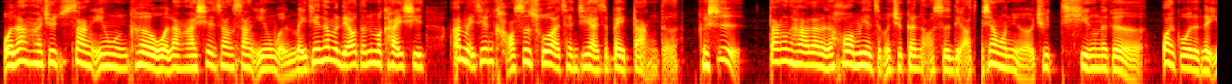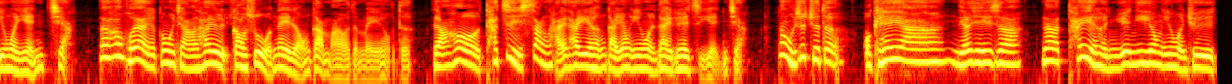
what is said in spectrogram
我让他去上英文课，我让他线上上英文，每天他们聊得那么开心啊，每天考试出来成绩还是被挡的，可是。当他那个后面怎么去跟老师聊？像我女儿去听那个外国人的英文演讲，那他回来也跟我讲，他又告诉我内容干嘛有的没有的。然后他自己上台，他也很敢用英文，他也可以只演讲。那我就觉得 OK 啊，你了解意思吗？那他也很愿意用英文去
